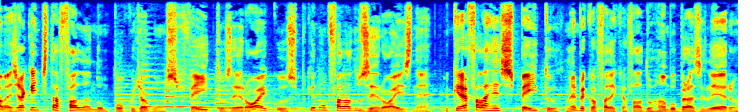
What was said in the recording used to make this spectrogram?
Ah, mas já que a gente tá falando um pouco de alguns feitos heróicos, por que não falar dos heróis, né? Eu queria falar a respeito, lembra que eu falei que ia falar do Rambo brasileiro?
